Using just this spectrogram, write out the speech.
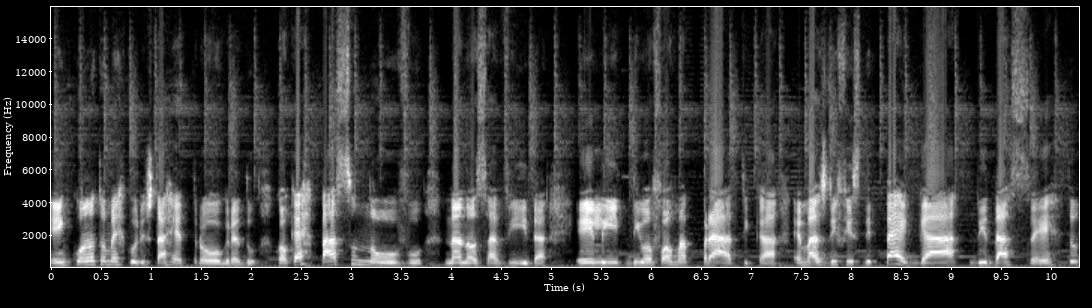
enquanto o Mercúrio está retrógrado, qualquer passo novo na nossa vida, ele de uma forma prática é mais difícil de pegar, de dar certo,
